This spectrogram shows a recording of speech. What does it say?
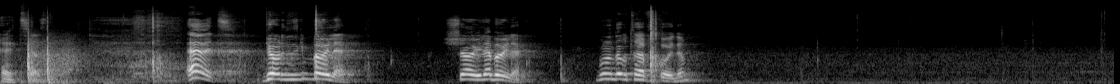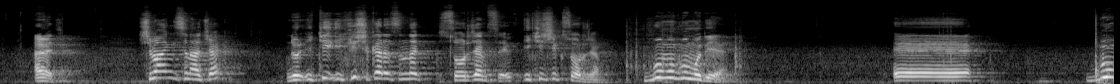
Evet yazdım. Evet. Gördüğünüz gibi böyle. Şöyle böyle. Bunu da bu tarafa koydum. Evet. Şimdi hangisini açacak? Dur iki, iki şık arasında soracağım size. İki şık soracağım. Bu mu bu mu diye. Eee bu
